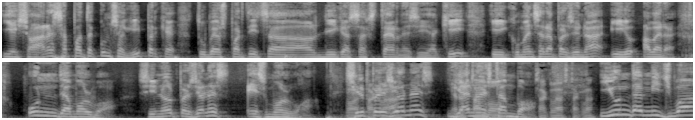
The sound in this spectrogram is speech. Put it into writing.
i això ara se pot aconseguir perquè tu veus partits a, a lligues externes i aquí i comencen a pressionar i a veure, un de molt bo si no el pressiones és molt bo si el està clar. pressiones Ja ja, no no és tan tan bo. bo Està clar, està clar. i un de mig bo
